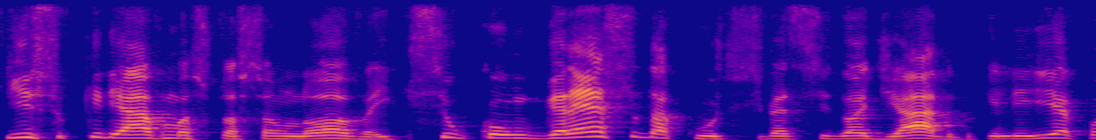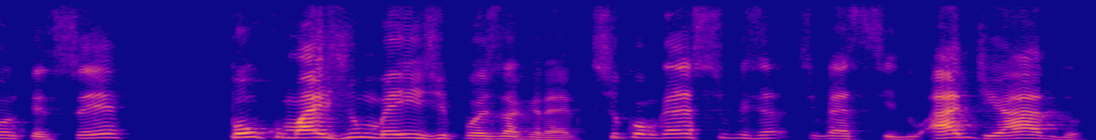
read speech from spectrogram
que isso criava uma situação nova e que se o congresso da CUT tivesse sido adiado, porque ele ia acontecer pouco mais de um mês depois da greve, se o congresso tivesse sido adiado,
